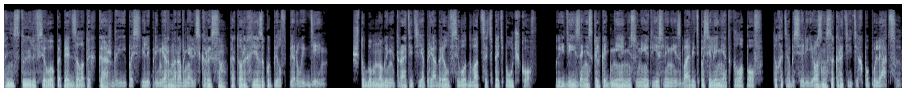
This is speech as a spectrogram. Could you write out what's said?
Они стоили всего по пять золотых каждый и по силе примерно равнялись крысам, которых я закупил в первый день. Чтобы много не тратить, я приобрел всего 25 паучков. По идее, за несколько дней они сумеют, если не избавить поселение от клопов, то хотя бы серьезно сократить их популяцию.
